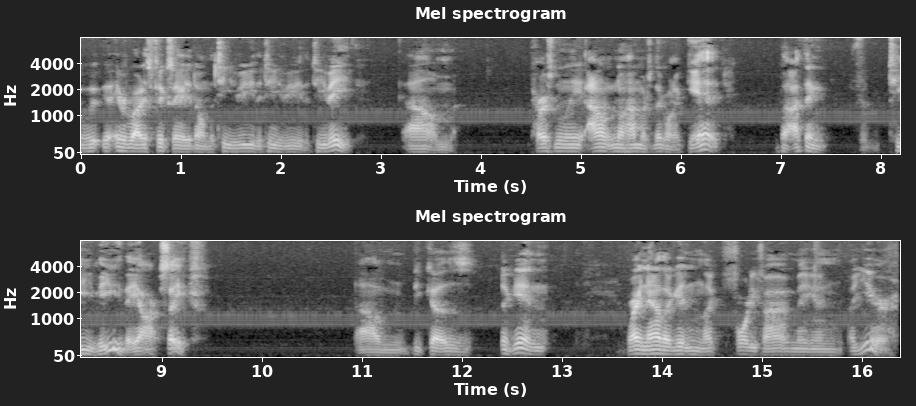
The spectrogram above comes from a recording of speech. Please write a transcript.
everybody's fixated on the TV, the TV, the TV. Um, personally, I don't know how much they're going to get, but I think for TV they are safe. Um, because again, right now they're getting like 45 million a year,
